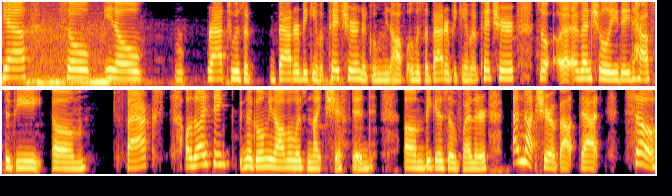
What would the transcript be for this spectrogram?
Yeah so you know rat who was a batter became a pitcher nagomi nava who was a batter became a pitcher. So uh, eventually they'd have to be um faxed although i think nagomi nava was night shifted um because of weather i'm not sure about that so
